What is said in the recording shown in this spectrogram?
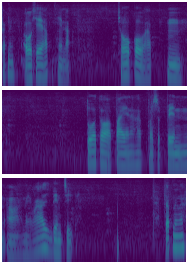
แป๊บนึง โอเคครับ เห็นละ โชโกครับ อืม ตัวต่อไปนะครับ ก็จะเป็น อ่า ไหนว่าเดนจิ แป๊บนึงนะ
